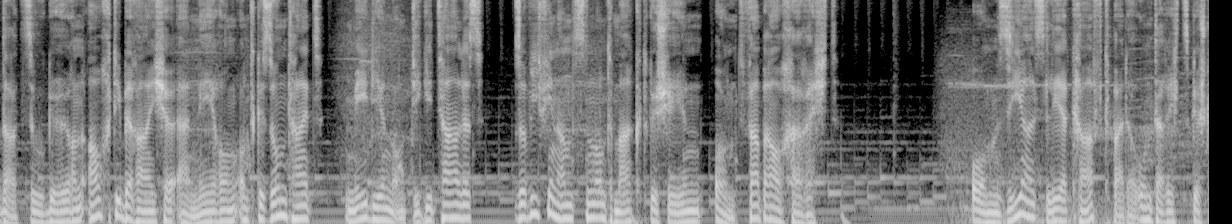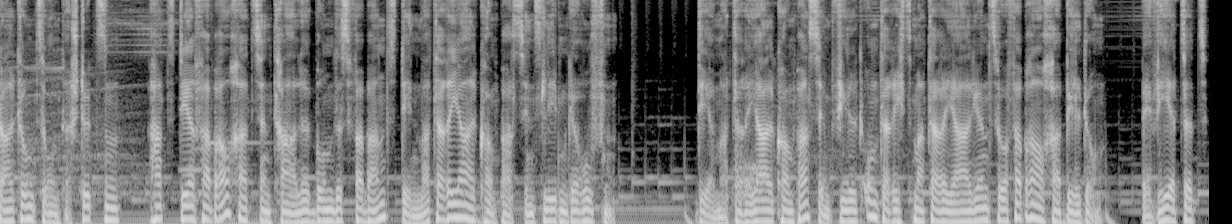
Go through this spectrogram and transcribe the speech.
Dazu gehören auch die Bereiche Ernährung und Gesundheit, Medien und Digitales sowie Finanzen und Marktgeschehen und Verbraucherrecht. Um Sie als Lehrkraft bei der Unterrichtsgestaltung zu unterstützen, hat der Verbraucherzentrale Bundesverband den Materialkompass ins Leben gerufen. Der Materialkompass empfiehlt Unterrichtsmaterialien zur Verbraucherbildung, bewertet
